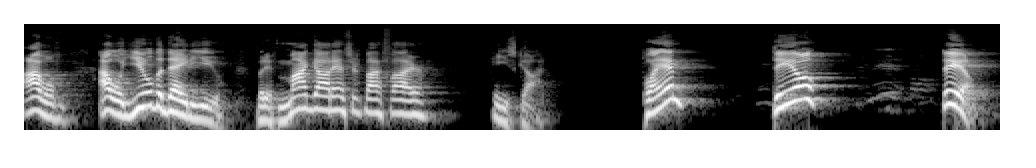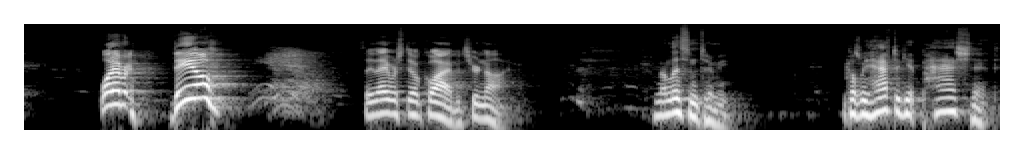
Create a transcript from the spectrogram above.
I will, I will yield the day to you. But if my God answers by fire, He's God. Plan? Deal? Deal. Whatever. Deal? Deal. See, they were still quiet, but you're not. Now listen to me. Because we have to get passionate.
